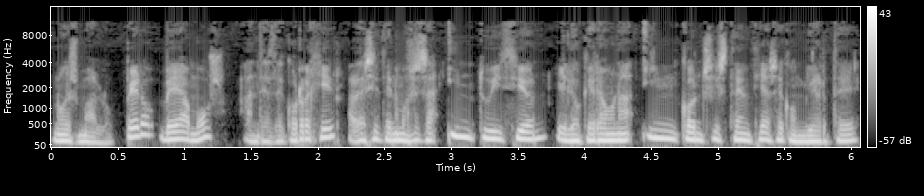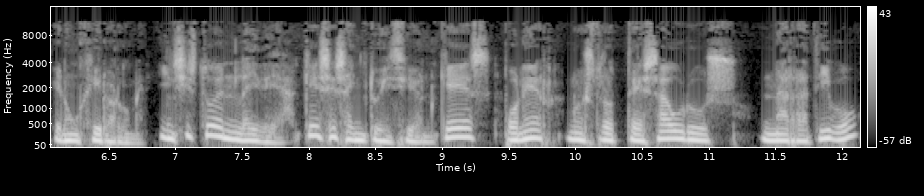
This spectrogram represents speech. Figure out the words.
no es malo. Pero veamos, antes de corregir, a ver si tenemos esa intuición y lo que era una inconsistencia se convierte en un giro argumento. Insisto en la idea. ¿Qué es esa intuición? ¿Qué es poner nuestro tesaurus narrativo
